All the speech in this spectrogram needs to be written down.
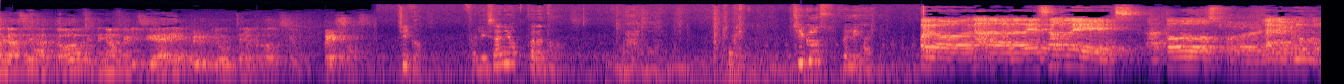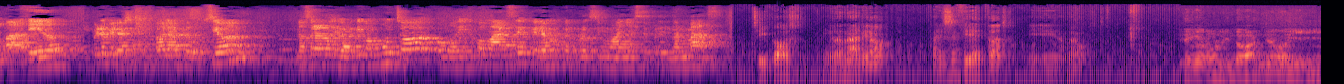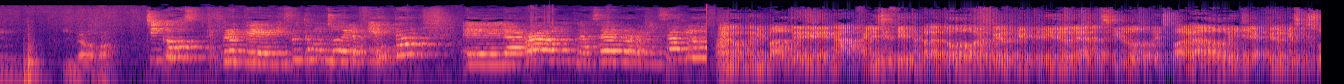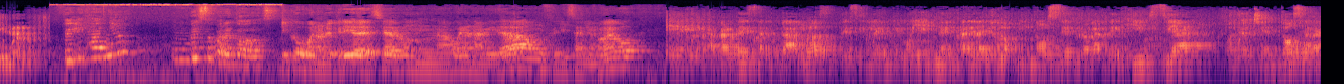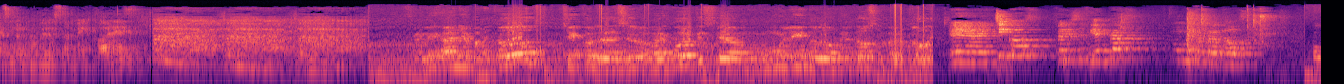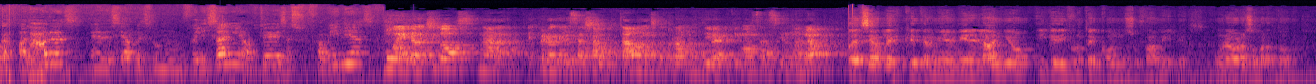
Muchas gracias a todos, que tengan felicidad y espero que les guste la producción. Besos. Chicos, feliz año para todos. Chicos, feliz año. Bueno, nada, agradecerles a todos por el año que hemos compartido. Espero que les haya gustado la producción. Nosotros nos divertimos mucho. Como dijo Marce, esperamos que el próximo año se prendan más. Chicos, gran año, felices fiestas y nos vemos. Que tengan un lindo año y, y nada más. Chicos, espero que disfruten mucho de la fiesta. La verdad, un placer organizarlo. Bueno, de mi parte, nada, felices fiestas para todos. Espero que este video les haya sido de su agrado y espero que se sumen. ¡Feliz año! Un beso para todos. Chicos, bueno, les quería desear una buena Navidad, un feliz año nuevo. Eh, aparte de saludarlos, decirles que voy a intentar el año 2012, pero hablar de egipcia o de 812, a ver si los números son mejores. Feliz año para todos. Chicos, les deseo lo mejor, que sea un muy lindo 2012 para todos. Eh, chicos, felices fiestas. Un beso para todos. Pocas palabras, es desearles un feliz año a ustedes, a sus familias. Bueno chicos, nada, espero que les haya gustado, nosotros nos divertimos haciéndolo. Desearles que terminen bien el año y que disfruten con sus familias. Un abrazo para todos.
